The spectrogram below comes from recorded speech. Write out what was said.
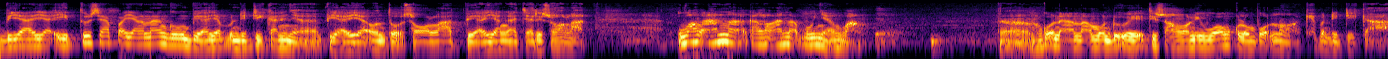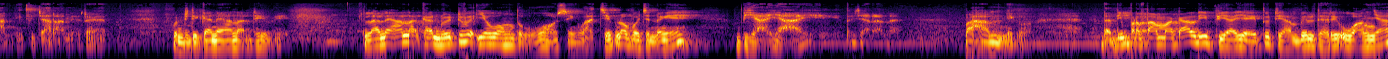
Biaya itu siapa yang nanggung biaya pendidikannya, biaya untuk sholat, biaya ngajari sholat. Uang anak kalau anak punya uang. Nah, engko nek anakmu duwe disangoni wong kelompok no, kayak pendidikan itu carane, Red. Pendidikannya anak dewi. Lah anak kan duwe duwe ya wong tuwa sing wajib napa jenenge? biayai itu caranya paham nih kok jadi pertama kali biaya itu diambil dari uangnya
